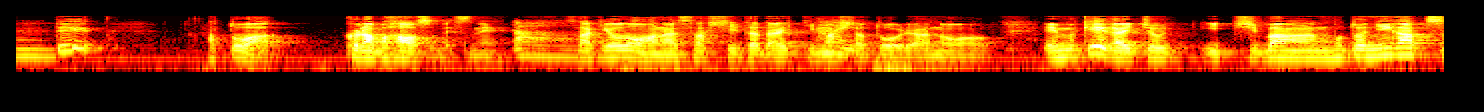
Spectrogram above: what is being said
うんうん。であとはクラブハウスですね。先ほどお話しさせていただきました通り、あの MK が一応一番本当2月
